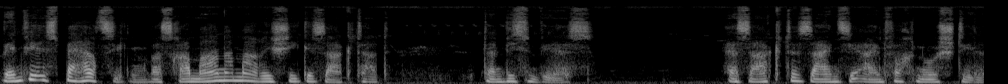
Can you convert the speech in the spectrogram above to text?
Wenn wir es beherzigen, was Ramana Maharishi gesagt hat, dann wissen wir es. Er sagte, seien Sie einfach nur still.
